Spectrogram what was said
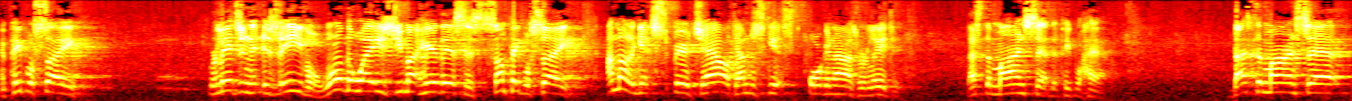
And people say, religion is evil. One of the ways you might hear this is some people say, I'm not against spirituality, I'm just against organized religion. That's the mindset that people have. That's the mindset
